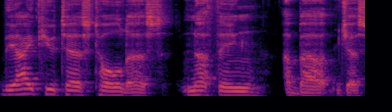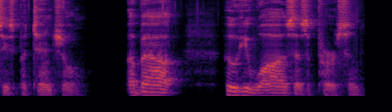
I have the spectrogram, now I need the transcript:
The IQ test told us nothing about Jesse's potential, about who he was as a person.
